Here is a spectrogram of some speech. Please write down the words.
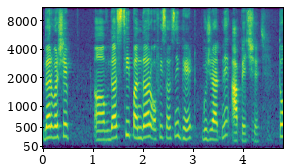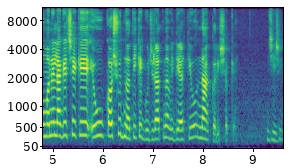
દર વર્ષે દસથી પંદર ઓફિસર્સની ભેટ ગુજરાતને આપે છે. તો મને લાગે છે કે એવું કશું જ નથી કે ગુજરાતના વિદ્યાર્થીઓ ના કરી શકે. જી. જી.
